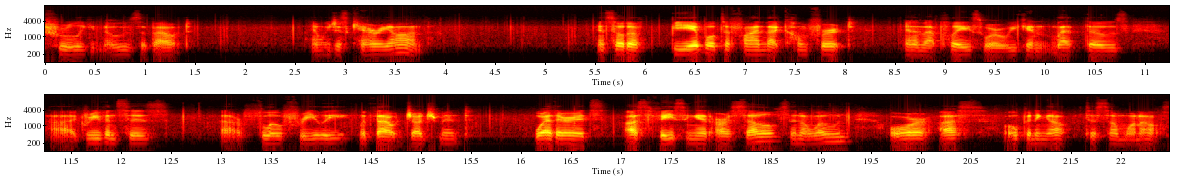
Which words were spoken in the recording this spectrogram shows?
truly knows about. And we just carry on. And so to be able to find that comfort and in that place where we can let those uh, grievances uh, flow freely without judgment, whether it's us facing it ourselves and alone or us opening up to someone else.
